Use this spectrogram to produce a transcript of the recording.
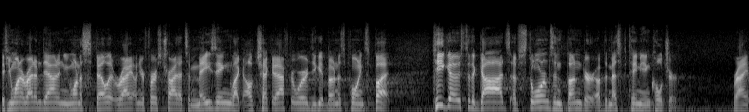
If you want to write him down and you want to spell it right on your first try, that's amazing. Like, I'll check it afterwards, you get bonus points. But he goes to the gods of storms and thunder of the Mesopotamian culture, right?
